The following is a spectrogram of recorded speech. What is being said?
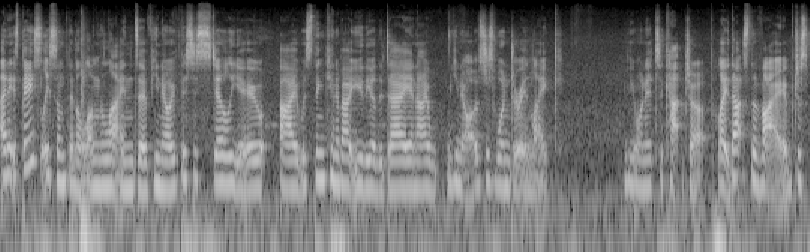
and it's basically something along the lines of you know if this is still you i was thinking about you the other day and i you know i was just wondering like if you wanted to catch up like that's the vibe just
